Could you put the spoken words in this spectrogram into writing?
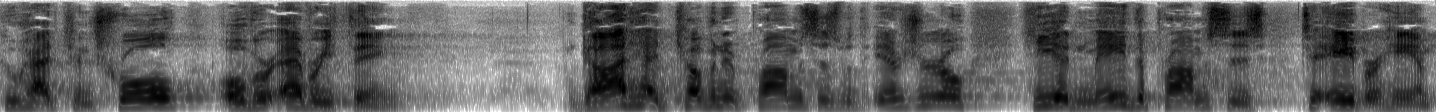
who had control over everything. God had covenant promises with Israel. He had made the promises to Abraham,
